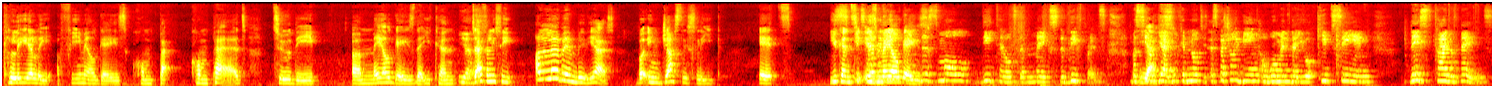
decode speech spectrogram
clearly a female gaze compa- compared to the uh, male gaze that you can Yes. definitely see a little bit in BVS, but in Justice League, it's you can see It's is male in gaze. the small details that makes the difference. But still, Yes. yeah, you can notice, especially being a woman that you keep seeing these kind of things,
